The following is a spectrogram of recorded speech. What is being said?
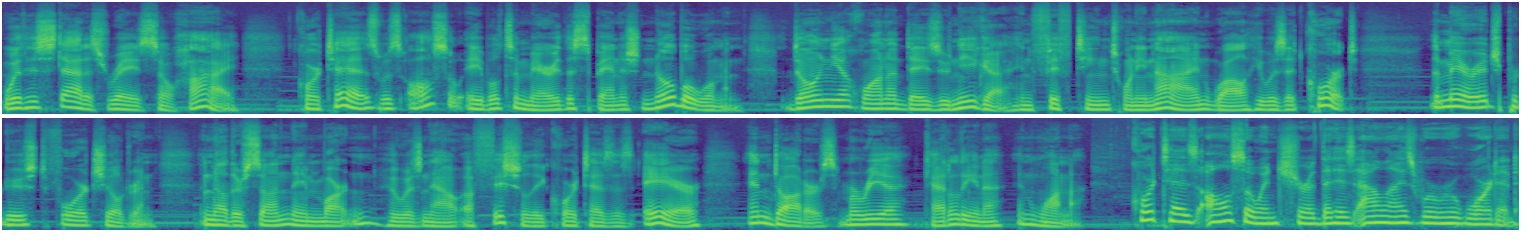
With his status raised so high, Cortez was also able to marry the Spanish noblewoman, Doña Juana de Zuniga, in 1529 while he was at court. The marriage produced four children another son named Martin, who was now officially Cortez's heir, and daughters Maria, Catalina, and Juana. Cortez also ensured that his allies were rewarded.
